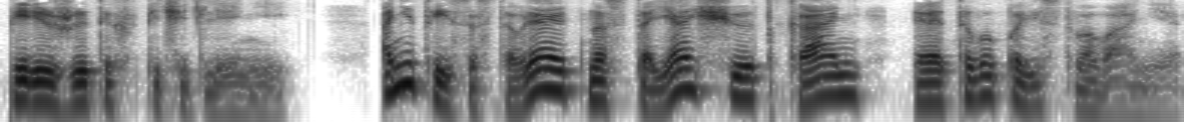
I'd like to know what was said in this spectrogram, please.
пережитых впечатлений. Они-то и составляют настоящую ткань этого повествования.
